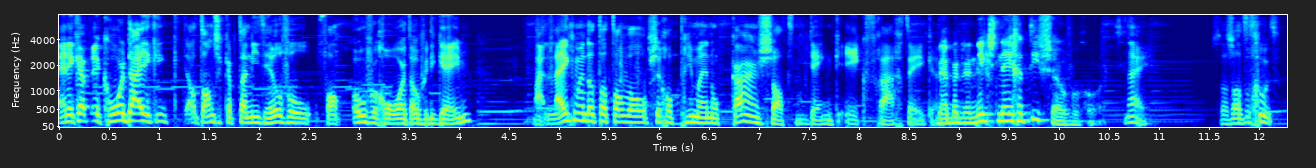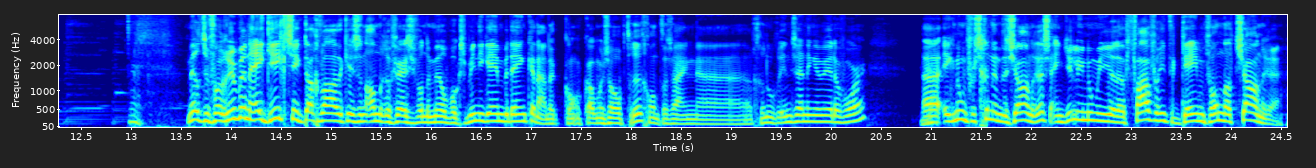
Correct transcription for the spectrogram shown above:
En ik, heb, ik hoor daar, ik, ik- althans, ik heb daar niet heel veel van over gehoord over die game. Maar lijkt me dat dat dan wel op zich wel prima in elkaar zat, denk ik, vraagteken. We hebben er niks negatiefs over gehoord. Nee. Dus dat is altijd goed. Mailtje van Ruben. Hey geeks, ik dacht laat ik eens een andere versie van de mailbox minigame bedenken. Nou, daar ko- komen we zo op terug, want er zijn eh, genoeg inzendingen weer daarvoor. Ja. Eh, ik noem verschillende genres en jullie noemen jullie favoriete game van dat genre.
